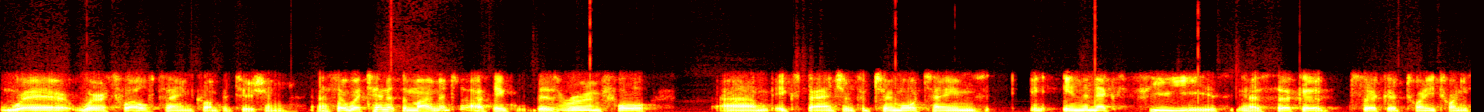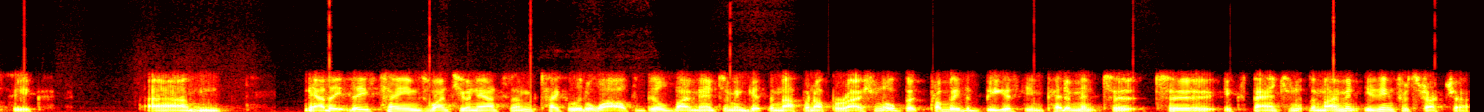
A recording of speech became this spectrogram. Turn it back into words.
we're we're a 12 team competition, so we're 10 at the moment. I think there's room for um, expansion for two more teams in, in, the next few years. You know, circa circa 2026. Um, now, these teams, once you announce them, take a little while to build momentum and get them up and operational. But probably the biggest impediment to, to expansion at the moment is infrastructure.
